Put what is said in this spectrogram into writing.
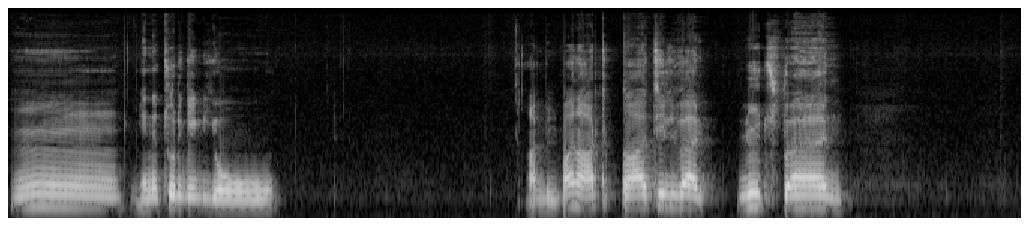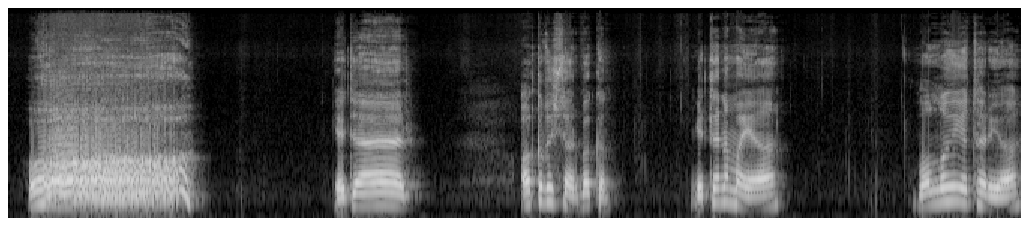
Hmm, yeni tur geliyor. Abi bana artık katil ver. Lütfen. Ah! Yeter. Arkadaşlar bakın. Yeter ama ya. Vallahi yeter ya.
